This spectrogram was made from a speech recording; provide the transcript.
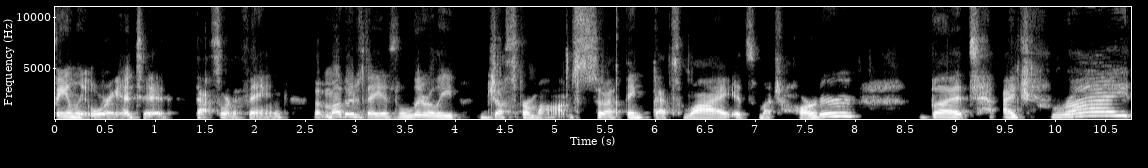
family oriented that sort of thing. But Mother's Day is literally just for moms. So I think that's why it's much harder. But I try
